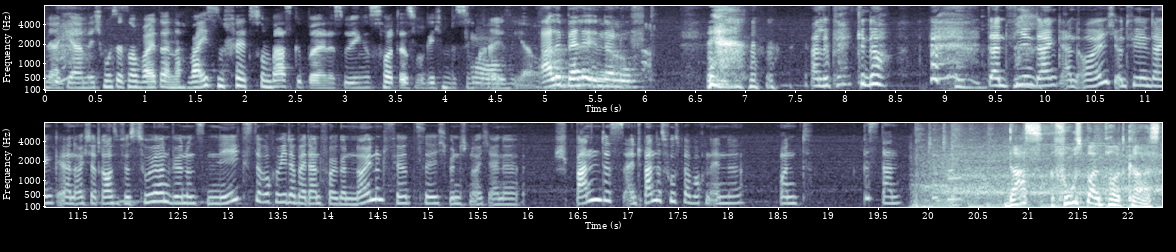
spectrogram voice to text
Ja, gerne. Ich muss jetzt noch weiter nach Weißenfels zum Basketball, deswegen ist heute das wirklich ein bisschen oh. crazy. Ja. Alle Bälle in der Luft. Alle, genau. Dann vielen Dank an euch und vielen Dank an euch da draußen fürs Zuhören. Wir hören uns nächste Woche wieder bei dann Folge 49. Wünschen euch eine spannendes, ein spannendes Fußballwochenende und bis dann. Ciao, ciao. Das Fußball-Podcast.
